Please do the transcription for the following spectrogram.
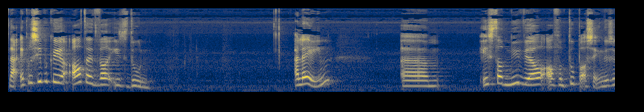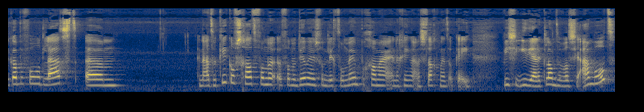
nou, in principe kun je altijd wel iets doen. Alleen um, is dat nu wel al van toepassing. Dus ik had bijvoorbeeld laatst um, een aantal kick-offs gehad van de, van de deelnemers van het Licht Ondernemen programma. En dan gingen we aan de slag met: oké, wie is je ideale klant en wat is je aanbod?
